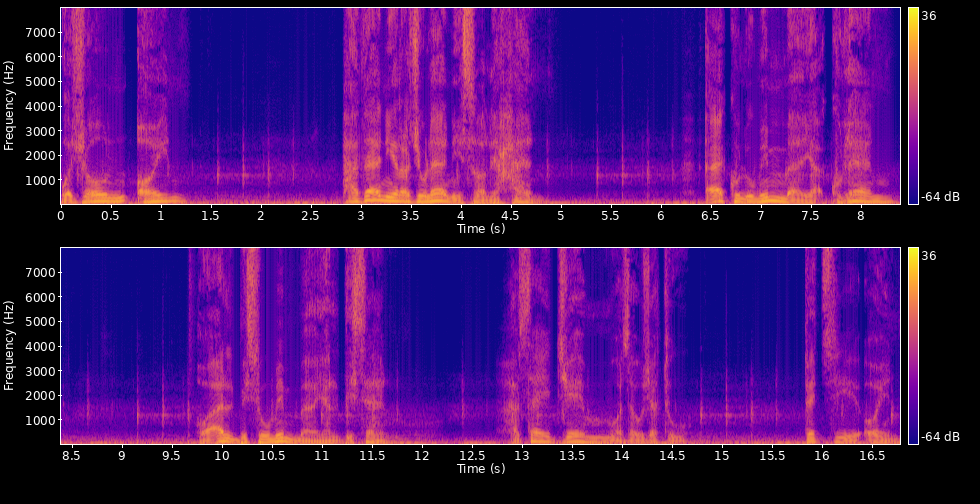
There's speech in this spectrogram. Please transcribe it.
وجون أوين؟ هذان رجلان صالحان. آكل مما يأكلان وألبس مما يلبسان. السيد جيم وزوجته بيتسي أوين.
